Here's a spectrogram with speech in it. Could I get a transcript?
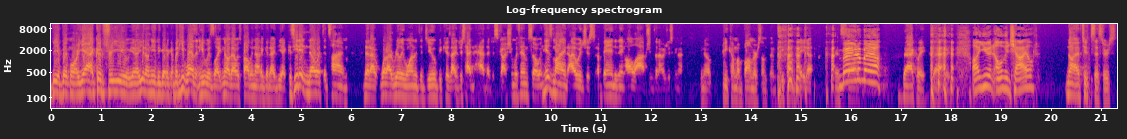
be a bit more, yeah, good for you. You know, you don't need to go to, but he wasn't. He was like, no, that was probably not a good idea because he didn't know at the time that I what I really wanted to do because I just hadn't had that discussion with him. So in his mind, I was just abandoning all options and I was just gonna, you know, become a bum or something, become a beta. And so- Beta bear. Exactly, exactly. Are you an only child? No, I have two sisters.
